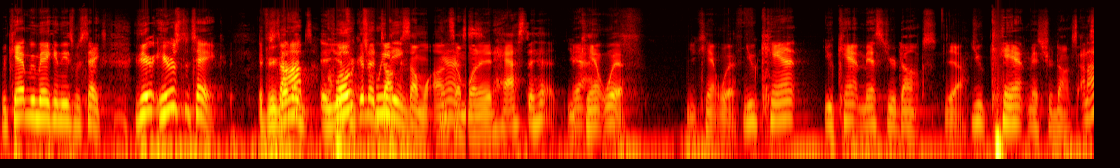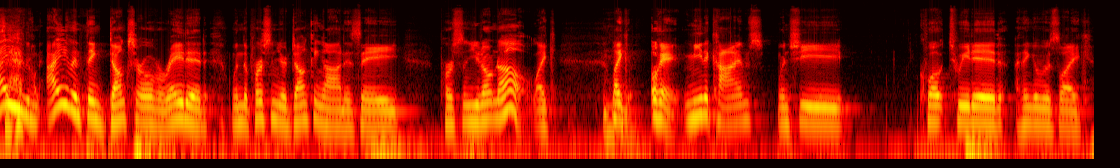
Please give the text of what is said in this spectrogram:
We can't be making these mistakes. Here, here's the take. If you're Stop gonna if quote you're gonna tweeting. dunk someone on Yes. someone, it has to hit. You Yeah. can't whiff. You can't whiff. You can't you can't miss your dunks. Yeah. You can't miss your dunks. And I even I even think dunks are overrated when the person you're dunking on is a person you don't know. Like Mm-hmm. like okay, Mina Kimes when she quote tweeted, I think it was like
